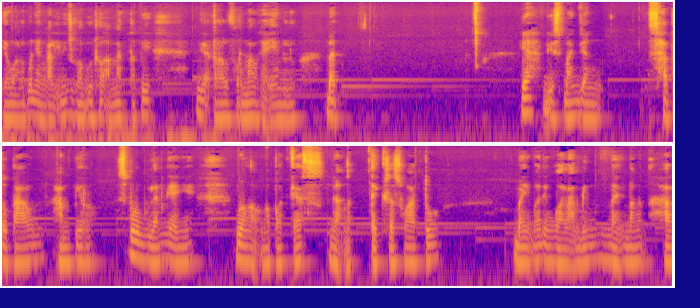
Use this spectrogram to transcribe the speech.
Ya walaupun yang kali ini juga bodoh amat tapi nggak terlalu formal kayak yang dulu. But ya di sepanjang satu tahun hampir 10 bulan kayaknya gue nggak nge-podcast nggak ngetik sesuatu. Banyak banget yang gue alamin banyak banget hal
